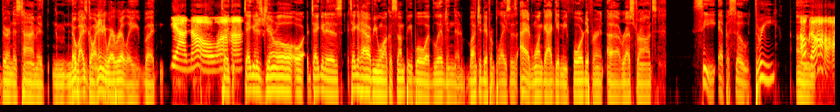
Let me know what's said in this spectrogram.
during this time, it, nobody's going anywhere really, but Yeah, no. Uh take, take it as general or take it as take it however you want because some people have lived in a bunch of different places i had one guy give me four different uh, restaurants see episode three oh Um, God.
